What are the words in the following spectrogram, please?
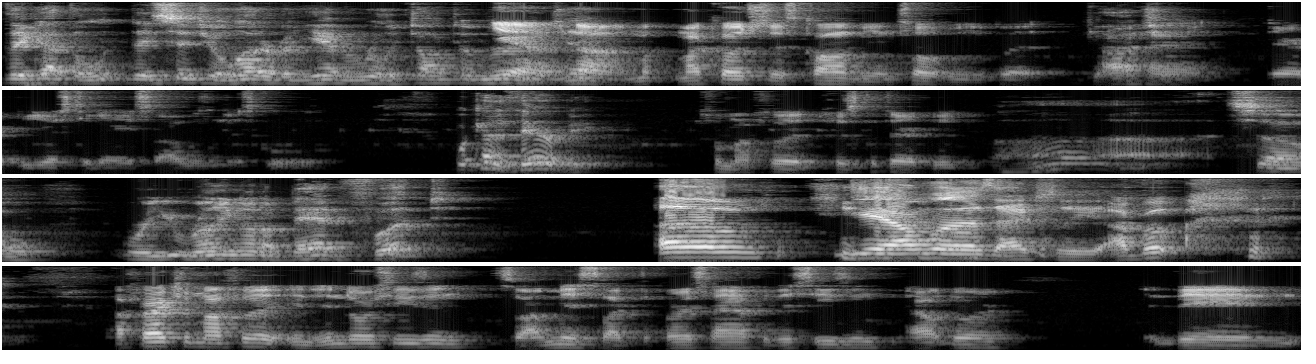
They got the. They sent you a letter, but you haven't really talked to them. Yeah, no, my, my coach just called me and told me, but I had therapy yesterday, so I wasn't at school What kind of therapy? for my foot, physical therapy. Ah, so were you running on a bad foot? Um, yeah, I was actually. I broke. I fractured my foot in indoor season, so I missed like the first half of this season outdoor, and then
